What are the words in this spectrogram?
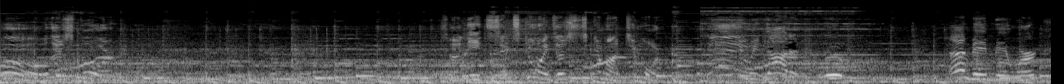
Whoa, there's four. So it needs six coins. There's, come on, two more. Hey, we got it. Woo. That made me work.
